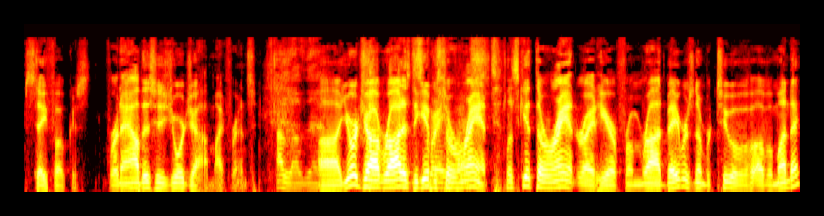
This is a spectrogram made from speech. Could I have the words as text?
stay focused. For now, this is your job, my friends. I love that. Uh, your job, Rod, is to give us a advice. rant. Let's get the rant right here from Rod Babers, number two of, of a Monday.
